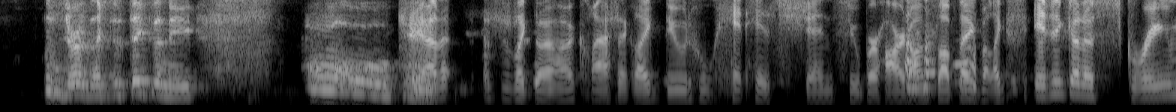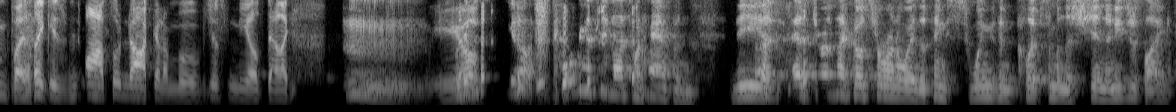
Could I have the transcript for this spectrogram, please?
Jarzak just takes a knee. Okay. Yeah, that, this is like the classic like dude who hit his shin super hard on something, but like isn't gonna scream, but like is also not gonna move. Just kneels down like, mm, yep. you know, we're gonna say that's what happened. The uh, as Jarzak goes to run away, the thing swings and clips him in the shin, and he's just like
